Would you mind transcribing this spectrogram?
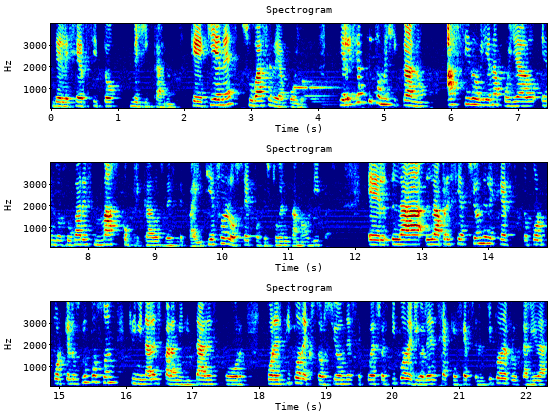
del ejército mexicano, que quién es su base de apoyo. El ejército mexicano ha sido bien apoyado en los lugares más complicados de este país y eso lo sé porque estuve en Tamaulipas la, apreciación del ejército, por, porque los grupos son criminales paramilitares, por, por el tipo de extorsión, de secuestro, el tipo de violencia que ejercen, el tipo de brutalidad,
